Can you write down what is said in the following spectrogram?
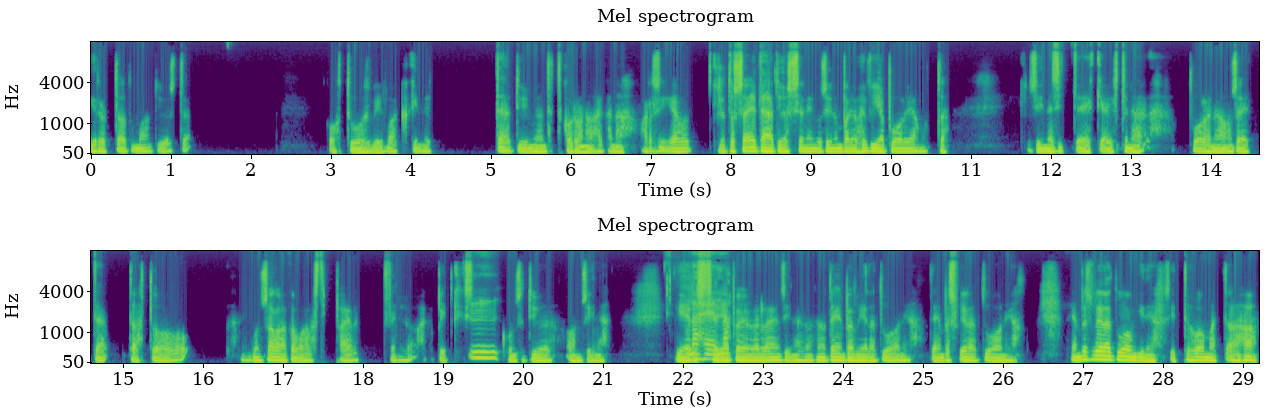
irrottautumaan työstä kohtuu hyvin, vaikkakin nyt täytyy myöntää, että korona-aikana varsinkin. Ja kyllä tuossa etätyössä niin siinä on paljon hyviä puolia, mutta siinä sitten ehkä yhtenä puolena on se, että tahtoo niin kuin salakavalasti päivät venyä aika pitkiksi, mm. kun se työ on siinä vieressä Lähellä. ja pöydällä. Ensin no teenpä vielä tuon ja teenpäs vielä tuon ja enpäs vielä tuonkin ja sitten huomaa, että aha,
